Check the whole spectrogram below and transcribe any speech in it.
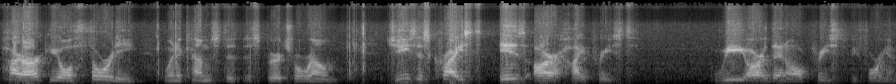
hierarchical authority when it comes to the spiritual realm. Jesus Christ is our high priest. We are then all priests before him.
